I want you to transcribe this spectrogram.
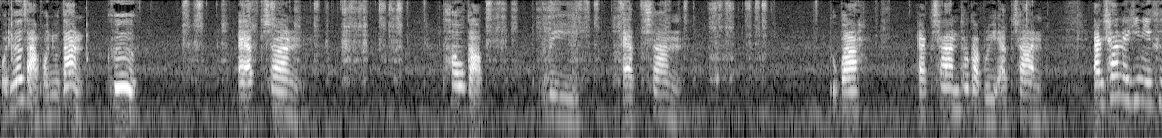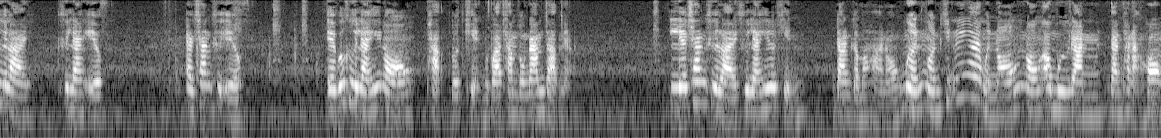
กฎที่ข้อสามของนิวตันคือ action เท่ากับ reaction ถูกปะ action เท่ากับ reaction action ในที่นี้คืออะไร คือแรง F action คือ F F ก็คือแรงที่น้องผลักรถเข็นถูกปะทำตรงด้ามจับเนี่ย reaction คืออะไร คือแรงที่รถเข็นดันกลับมาหาน้อง เหมือนเหมือนคิดง่ายๆ เหมือนน้องน้องเอามือดันดันผนังห้อง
